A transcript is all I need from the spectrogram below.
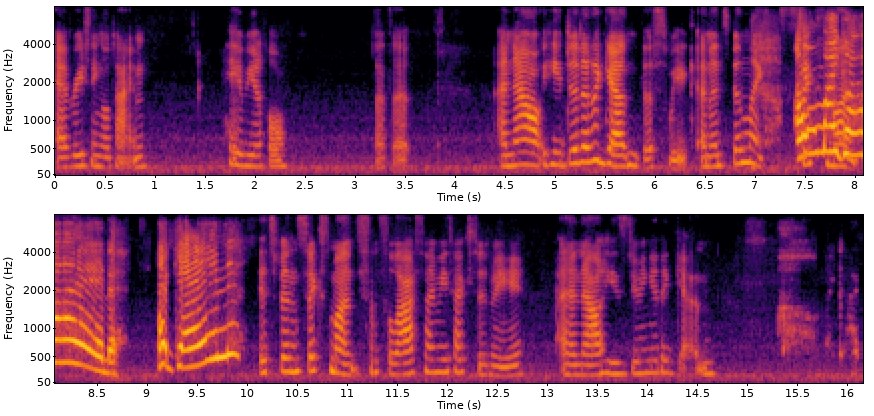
every single time. Hey beautiful. That's it. And now he did it again this week, and it's been like oh my months. god, again! It's been six months since the last time he texted me, and now he's doing it again. Oh my god,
